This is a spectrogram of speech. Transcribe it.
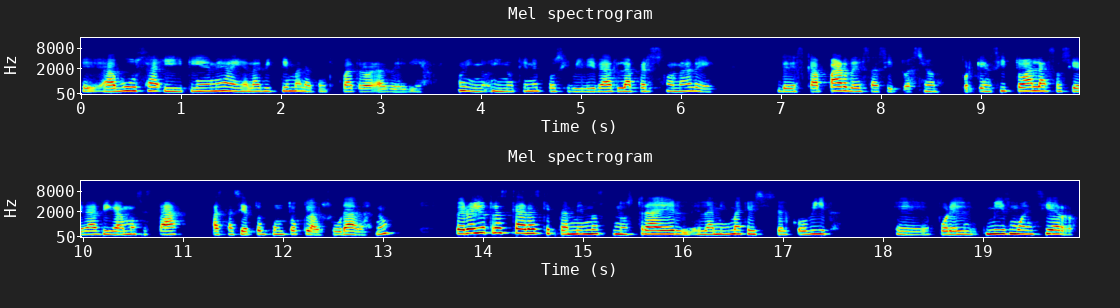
eh, abusa y tiene ahí a la víctima las 24 horas del día, y, no, y, no, tiene posibilidad la persona de, de escapar de esa situación, porque en sí toda la sociedad, digamos, está hasta cierto punto clausurada, ¿no? Pero hay otras caras que también nos, nos trae la misma crisis del COVID, eh, por el mismo encierro,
